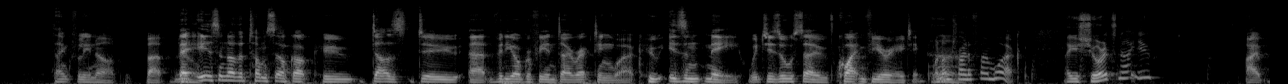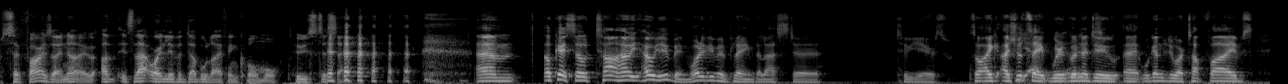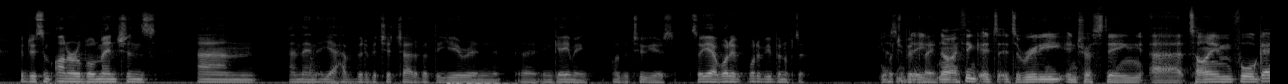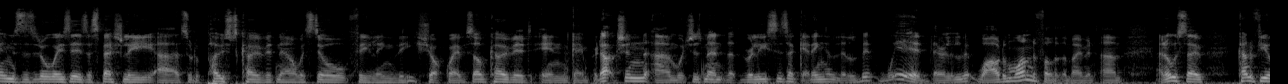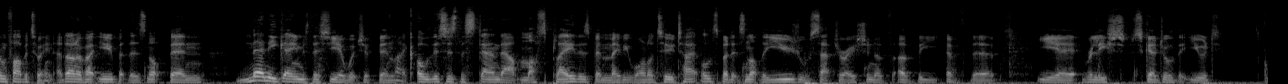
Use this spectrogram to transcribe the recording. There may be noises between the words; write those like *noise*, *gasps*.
Thankfully not. But no. there is another Tom Silcock who does do uh, videography and directing work who isn't me, which is also quite infuriating when I'm trying to find work. Are you sure it's not you? I, so far as I know, is that where I live a double life in Cornwall? Who's to say? *laughs* um, okay, so Tom, how how have you been? What have you been playing the last uh, two years? So I, I should yeah, say we're going to do uh, we're going to do our top fives. We're going to do some honorable mentions, um, and then yeah, have a bit of a chit chat about the year in uh, in gaming or the two years. So yeah, what have, what have you been up to? Yes. No, I think it's it's a really interesting uh, time for games, as it always is, especially uh, sort of post COVID. Now we're still feeling the shockwaves of COVID in game production, um, which has meant that releases are getting a little bit weird. They're a little bit wild and wonderful at the moment, um, and also kind of few and far between. I don't know about you, but there's not been many games this year which have been like, oh, this is the standout must play. There's been maybe one or two titles, but it's not the usual saturation of, of the of the year release schedule that you would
